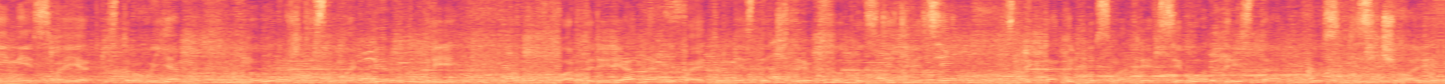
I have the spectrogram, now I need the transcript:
не имеет своей оркестровой ямы, мы вынуждены снимать 380 человек.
